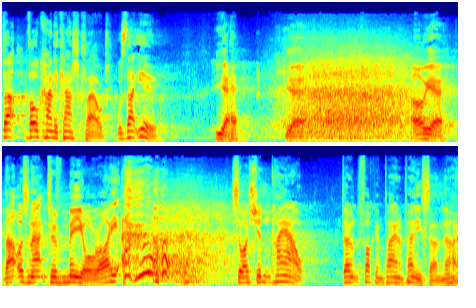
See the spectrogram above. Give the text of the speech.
that volcanic ash cloud, was that you? Yeah. Yeah. Oh, yeah, that was an act of me, all right. so I shouldn't pay out. Don't fucking pay in a penny, son, no.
